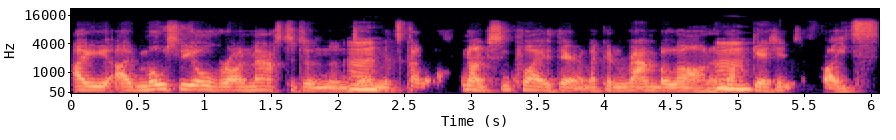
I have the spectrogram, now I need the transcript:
I I'm mostly over on Mastodon, and mm. um, it's kind of nice and quiet there, and I can ramble on and mm. not get into fights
